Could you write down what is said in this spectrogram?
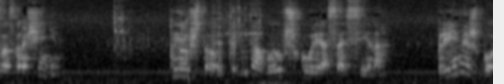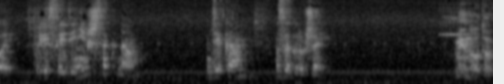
С возвращением. Ну что, ты побыл в шкуре ассасина. Примешь бой? Присоединишься к нам? Декан, загружай. Минуту.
